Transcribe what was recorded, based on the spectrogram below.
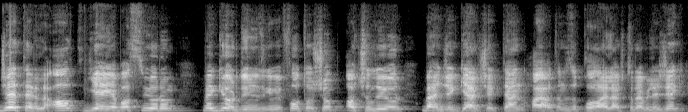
CTRL Alt Y'ye basıyorum ve gördüğünüz gibi Photoshop açılıyor. Bence gerçekten hayatınızı kolaylaştırabilecek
